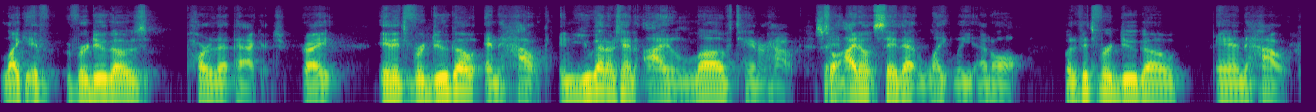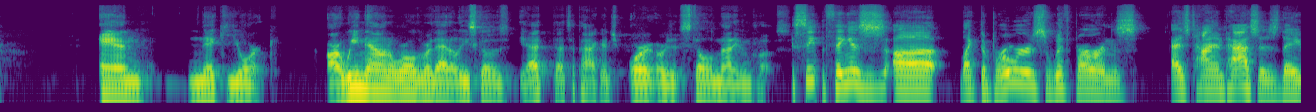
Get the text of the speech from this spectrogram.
Like, if Verdugo's part of that package, right? If it's Verdugo and Houck, and you got to understand, I love Tanner Houck. So, I don't say that lightly at all. But if it's Verdugo and Houck and Nick Yorke, are we now in a world where that at least goes, yeah, that's a package, or, or is it still not even close? See, the thing is, uh, like the Brewers with Burns, as time passes, they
